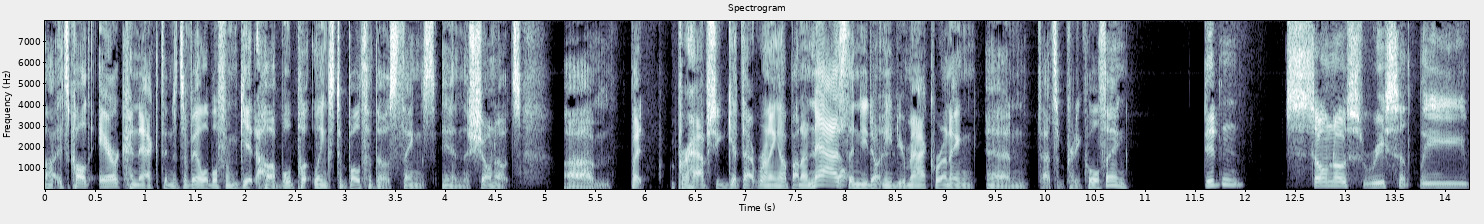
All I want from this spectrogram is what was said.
Uh, it's called Air Connect, and it's available from GitHub. We'll put links to both of those things in the show notes. Um, but perhaps you get that running up on a NAS, well, then you don't need your Mac running, and that's a pretty cool thing. Didn't Sonos recently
